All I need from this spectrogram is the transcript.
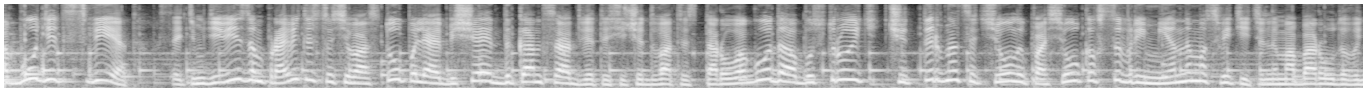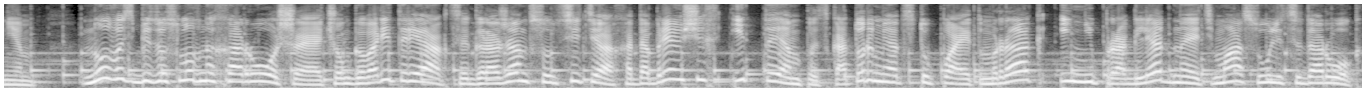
Да будет свет! С этим девизом правительство Севастополя обещает до конца 2022 года обустроить 14 сел и поселков современным осветительным оборудованием. Новость, безусловно, хорошая, о чем говорит реакция горожан в соцсетях, одобряющих и темпы, с которыми отступает мрак и непроглядная тьма с улицы дорог,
